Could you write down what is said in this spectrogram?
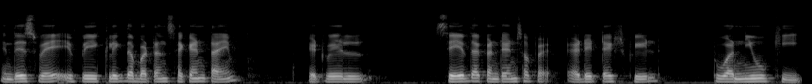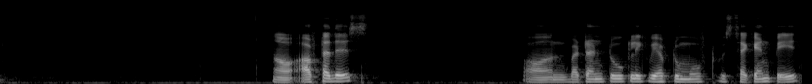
in this way if we click the button second time it will save the contents of edit text field to a new key now after this on button 2 click we have to move to second page.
